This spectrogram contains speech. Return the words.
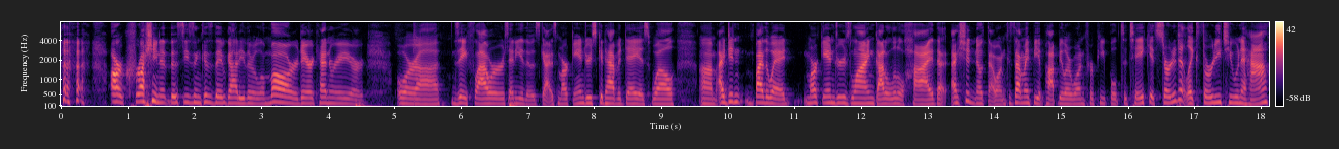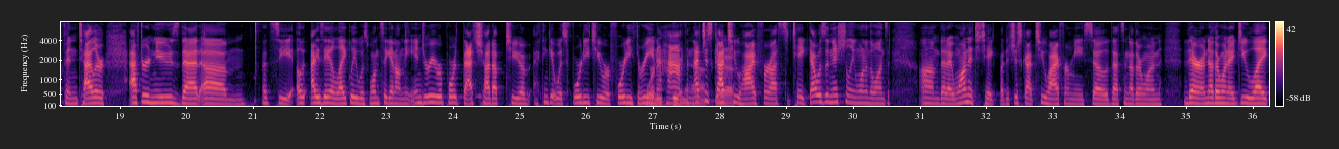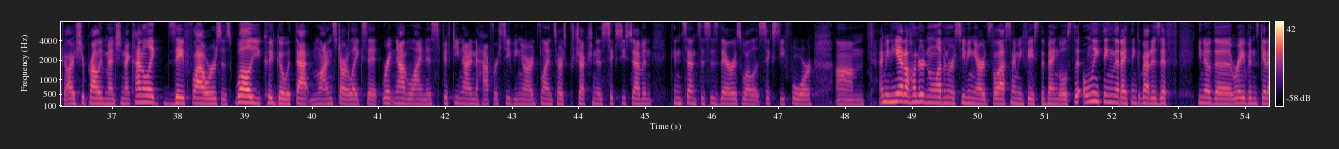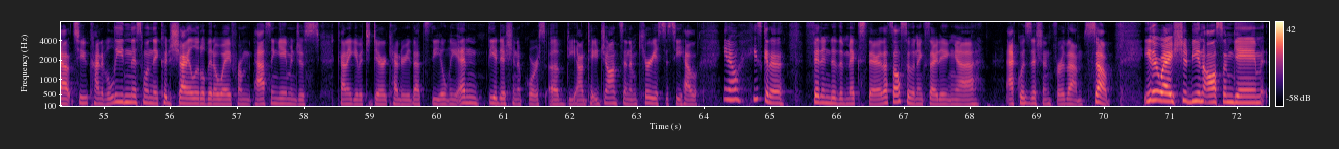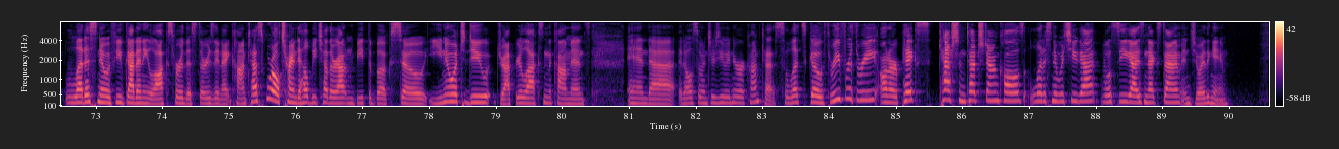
are crushing it this season because they've got either Lamar or Derrick Henry or or uh, Zay Flowers, any of those guys. Mark Andrews could have a day as well. Um, I didn't, by the way, Mark Andrews' line got a little high. That I should note that one because that might be a popular one for people to take. It started at like 32 and a half, and Tyler, after news that um, let's see, uh, Isaiah Likely was once again on the injury report. That shot up to, uh, I think it was 42 or 43 and a half. And, and that just got yeah. too high for us to take. That was initially one of the ones um, that I wanted to take, but it just got too high for me. So that's another one there. Another one I do like, I should probably mention, I kind of like Zay Flowers as well. You could go with that, and LineStar likes it. Right now, the line is 59 and a half receiving yards. LineStar's projection is 67 consensus is there as well at 64. Um, I mean, he had 111 receiving yards the last time he faced the Bengals. The only thing that I think about is if, you know, the Ravens get out to kind of a lead in this one, they could shy a little bit away from the passing game and just kind of give it to Derrick Henry. That's the only, and the addition, of course, of Diontae Johnson. I'm curious to see how, you know, he's going to fit into the mix there. That's also an exciting, uh, acquisition for them. So, either way, should be an awesome game. Let us know if you've got any locks for this Thursday night contest. We're all trying to help each other out and beat the books. So, you know what to do. Drop your locks in the comments. And uh, it also enters you into our contest. So let's go three for three on our picks, cash some touchdown calls. Let us know what you got. We'll see you guys next time. Enjoy the game.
